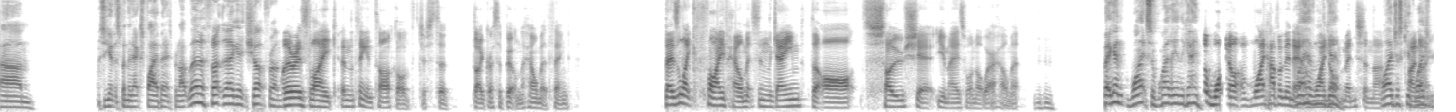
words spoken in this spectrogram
Um, so you get to spend the next five minutes being like, "Where the fuck did I get shot from?" Well, there is like, and the thing in Tarkov, just to digress a bit on the helmet thing, there's like five helmets in the game that are so shit. You may as well not wear a helmet. hmm But again, why? So why are they in the game? Why not? Why have them in it? Why have why not game? mention that? Why just? I Why know. ju-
